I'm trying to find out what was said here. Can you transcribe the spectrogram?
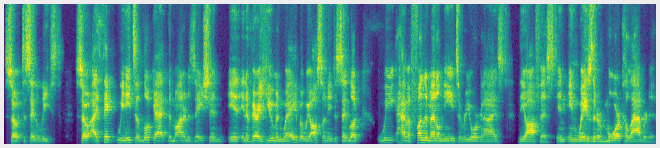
so to say the least. So I think we need to look at the modernization in, in a very human way, but we also need to say, look, we have a fundamental need to reorganize the office in, in ways that are more collaborative.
